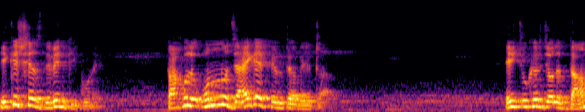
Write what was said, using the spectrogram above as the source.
একে শেষ দেবেন কি করে? তাহলে অন্য জায়গায় ফেলতে হবে এটা। এই চোখের জলের দাম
